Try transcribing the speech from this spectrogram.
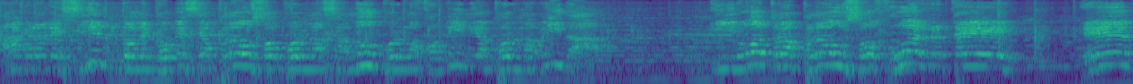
Agradeciéndole con ese aplauso por la salud, por la familia, por la vida. Y otro aplauso fuerte eh,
